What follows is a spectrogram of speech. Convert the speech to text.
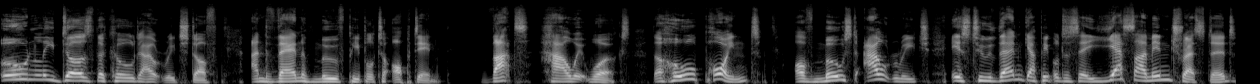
only does the cold outreach stuff and then move people to opt in. That's how it works. The whole point of most outreach is to then get people to say, Yes, I'm interested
